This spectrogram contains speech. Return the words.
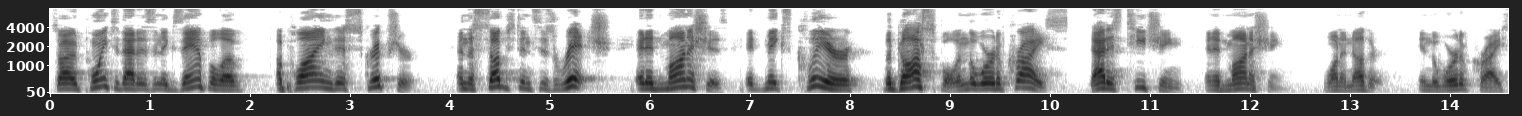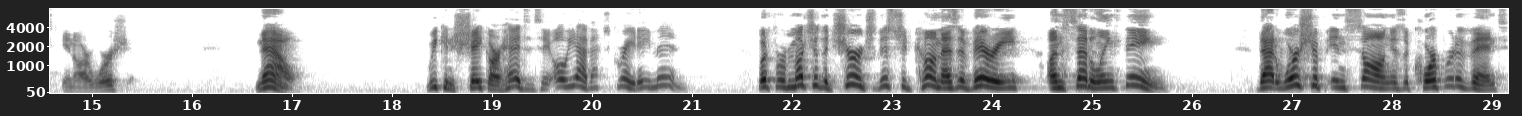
So I would point to that as an example of applying this scripture. And the substance is rich. It admonishes. It makes clear the gospel and the word of Christ. That is teaching and admonishing one another in the word of Christ in our worship. Now, we can shake our heads and say, oh, yeah, that's great, amen. But for much of the church, this should come as a very unsettling thing. That worship in song is a corporate event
